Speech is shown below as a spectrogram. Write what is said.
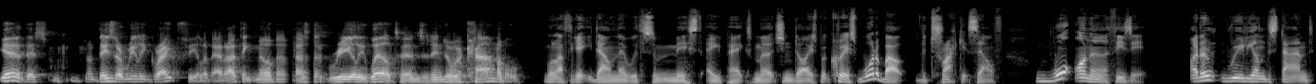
yeah, there's there's a really great feel about it. I think Melbourne does it really well, turns it into a carnival. We'll have to get you down there with some missed Apex merchandise. But Chris, what about the track itself? What on earth is it? I don't really understand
